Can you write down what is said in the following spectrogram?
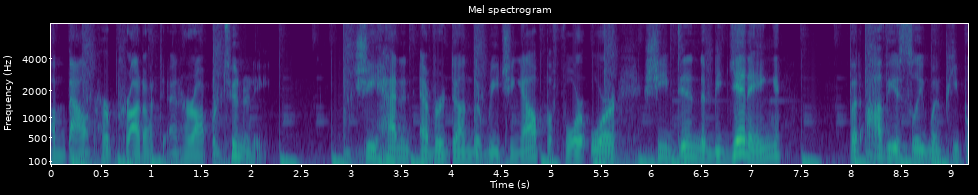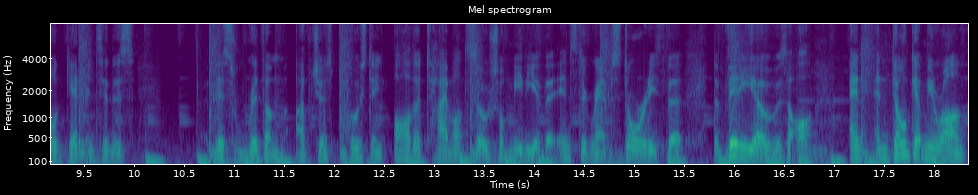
about her product and her opportunity she hadn't ever done the reaching out before, or she did in the beginning, but obviously, when people get into this this rhythm of just posting all the time on social media, the Instagram stories, the the videos, all and and don't get me wrong,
